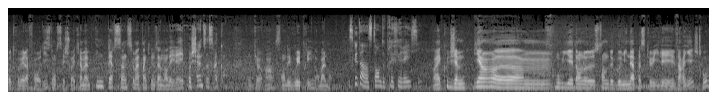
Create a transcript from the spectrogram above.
retrouver la 10. Donc c'est chouette. Il y a même une personne ce matin qui nous a demandé l'année prochaine, ça sera quand? Donc, hein, ce rendez-vous est pris normalement. Est-ce que tu as un stand préféré ici? Ouais, Écoute, j'aime bien euh, fouiller dans le stand de Gomina parce qu'il est varié, je trouve.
